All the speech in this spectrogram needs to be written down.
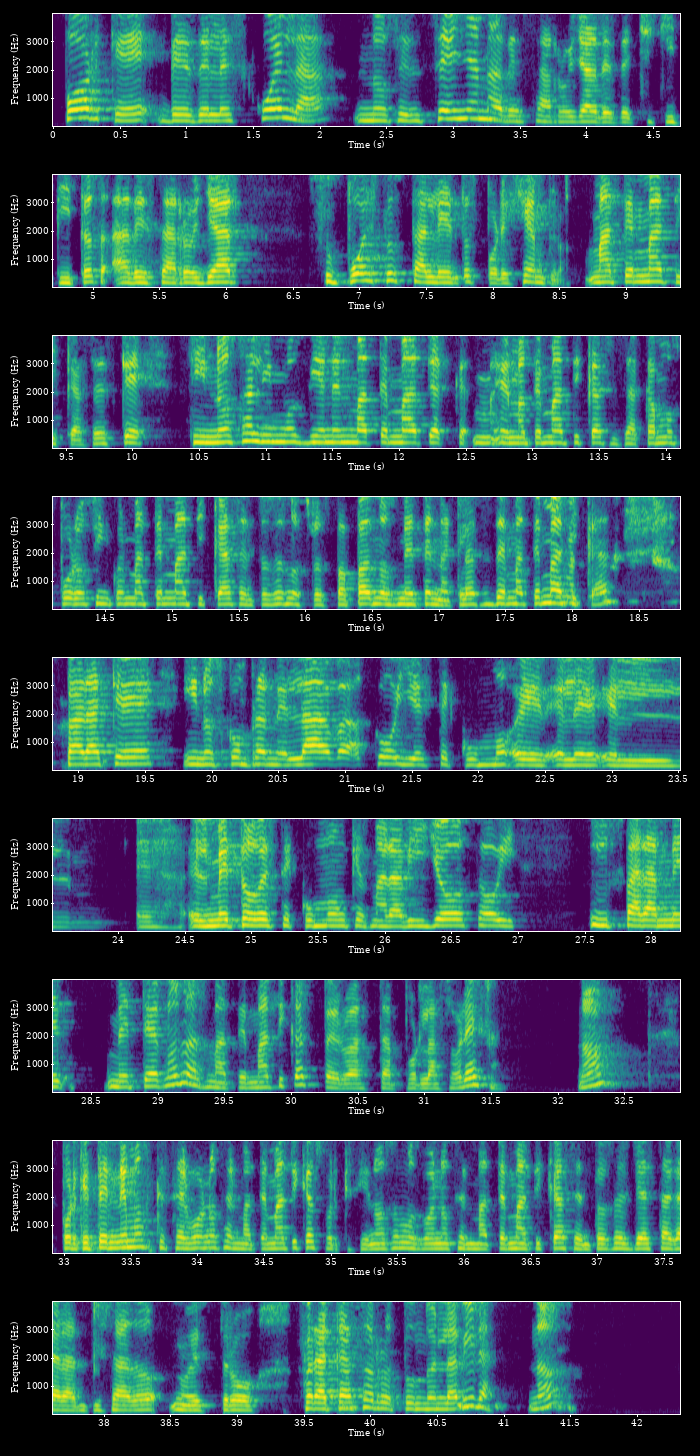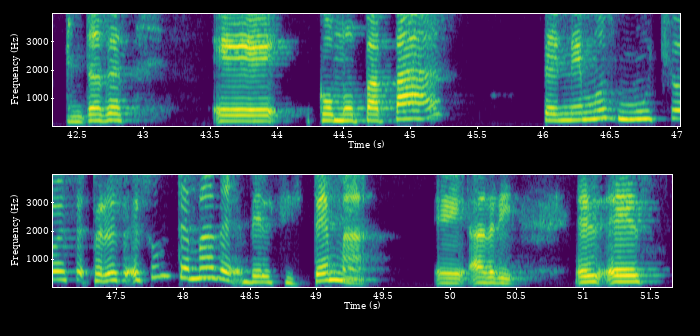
Porque desde la escuela nos enseñan a desarrollar, desde chiquititos, a desarrollar supuestos talentos, por ejemplo, matemáticas. Es que si no salimos bien en, en matemáticas y sacamos por cinco en matemáticas, entonces nuestros papás nos meten a clases de matemáticas para que, y nos compran el abaco y este el, el, eh, el, método este común que es maravilloso y, y para meternos las matemáticas, pero hasta por las orejas, ¿no? Porque tenemos que ser buenos en matemáticas, porque si no somos buenos en matemáticas, entonces ya está garantizado nuestro fracaso rotundo en la vida, ¿no? Entonces, eh, como papás, tenemos mucho ese, pero es, un tema del sistema, eh, Adri. Es,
